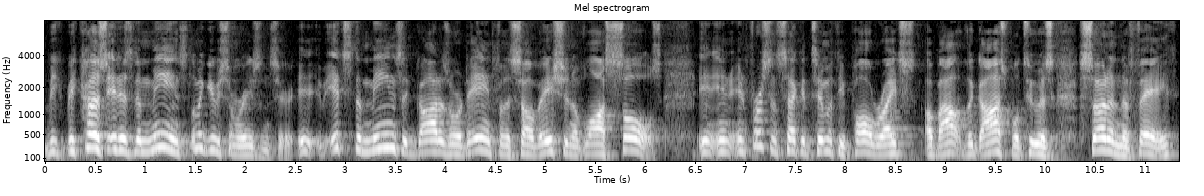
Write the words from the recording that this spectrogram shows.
because it is the means. Let me give you some reasons here. It's the means that God has ordained for the salvation of lost souls. In, in 1st and 2nd Timothy, Paul writes about the gospel to his son in the faith,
